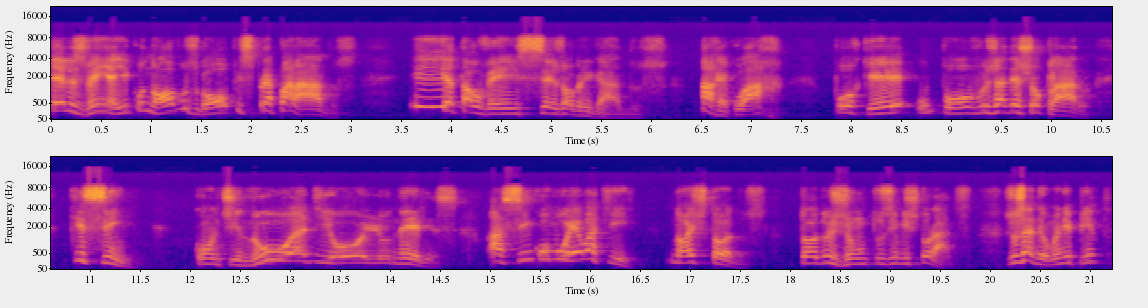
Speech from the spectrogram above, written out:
eles vêm aí com novos golpes preparados e talvez sejam obrigados a recuar, porque o povo já deixou claro que sim, continua de olho neles, assim como eu aqui, nós todos, todos juntos e misturados. José Neumann e Pinto,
